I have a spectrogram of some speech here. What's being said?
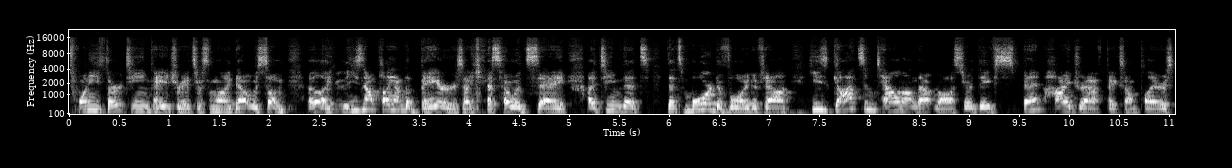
2013 Patriots or something like that with some like he's not playing on the Bears, I guess I would say, a team that's that's more devoid of talent. He's got some talent on that roster. They've spent high draft picks on players.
